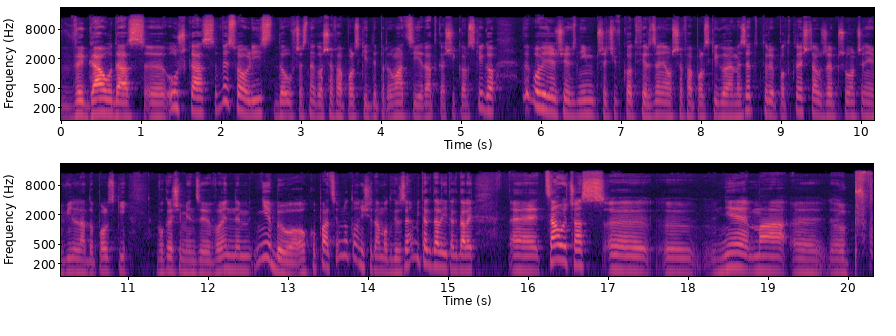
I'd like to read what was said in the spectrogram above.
Wygaudas y, Uszkas wysłał list do ówczesnego szefa polskiej dyplomacji Radka Sikorskiego. Wypowiedział się z nim przeciwko twierdzeniom szefa polskiego MSZ, który podkreślał, że przyłączenie Wilna do Polski w okresie międzywojennym nie było okupacją, no to oni się tam odgryzają i tak dalej, i tak dalej. E, cały czas e, e, nie ma e, pff,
